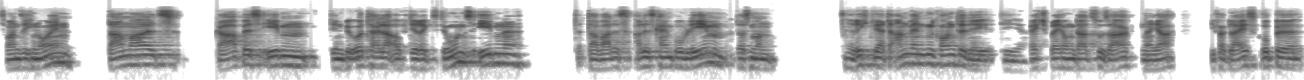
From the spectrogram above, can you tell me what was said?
2009. Damals gab es eben den Beurteiler auf Direktionsebene. Da war das alles kein Problem, dass man Richtwerte anwenden konnte. Die, die Rechtsprechung dazu sagt, na ja, die Vergleichsgruppe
